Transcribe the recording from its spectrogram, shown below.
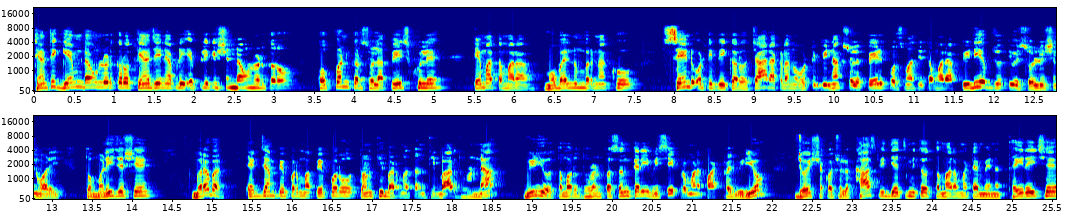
ત્યાંથી ગેમ ડાઉનલોડ કરો, ત્યાં જઈને આપણી એપ્લિકેશન ડાઉનલોડ કરો, ઓપન કરશો, એટલે પેજ ખુલે. એમાં તમારા મોબાઈલ નંબર નાખો, સેન્ડ ઓટીપી કરો, ચાર આંકડાનો ઓટીપી નાખશો, એટલે પેડ કોર્સમાંથી તમારા પીડીએફ જોતી હોય સોલ્યુશનવાળી તો મળી જશે. બરાબર? એક્ઝામ પેપરમાં પેપરો, ત્રણથી બારમાં, ત્રણથી બાર ધોરણના વીડિયો તમારું ધોરણ પસંદ કરી, વિષય પ્રમાણે પાઠ વીડિયો જોઈ શકો છો. એટલે ખાસ વિદ્યાર્થી મિત્રો, તમારા માટે મહેનત થઈ રહી છે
